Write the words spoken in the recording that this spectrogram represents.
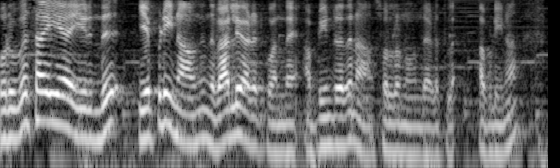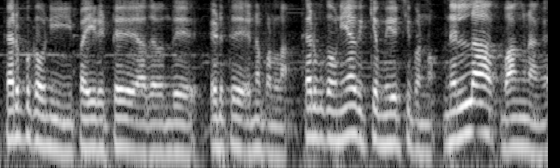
ஒரு விவசாயியாக இருந்து எப்படி நான் வந்து இந்த வேல்யூ ஆர்டருக்கு வந்தேன் அப்படின்றத நான் சொல்லணும் இந்த இடத்துல. அப்படின்னா கருப்பு கவுனி பயிரிட்டு அதை வந்து எடுத்து என்ன பண்ணலாம்? கருப்பு கவுனியாக விற்க முயற்சி பண்ணோம். நெல்லாக வாங்கினாங்க.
